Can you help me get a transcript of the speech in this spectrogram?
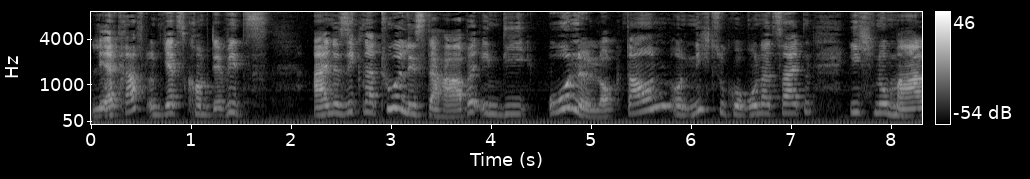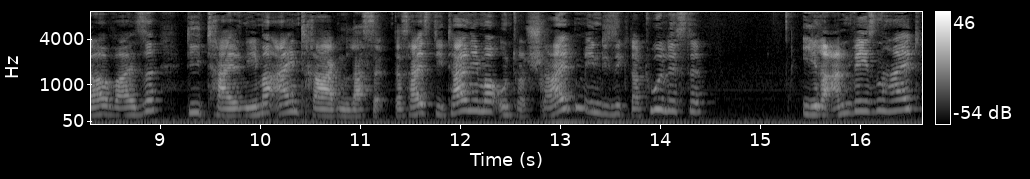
Lehrkraft, und jetzt kommt der Witz, eine Signaturliste habe, in die ohne Lockdown und nicht zu Corona-Zeiten ich normalerweise die Teilnehmer eintragen lasse. Das heißt, die Teilnehmer unterschreiben in die Signaturliste ihre Anwesenheit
